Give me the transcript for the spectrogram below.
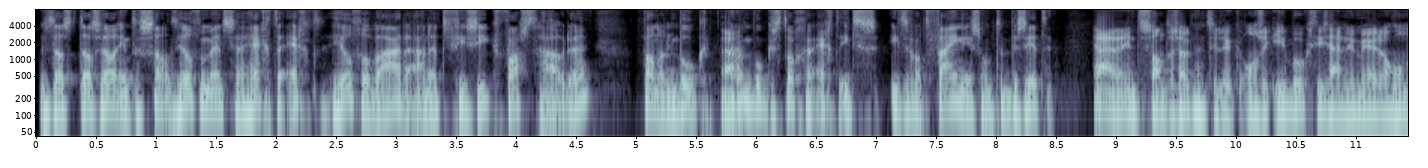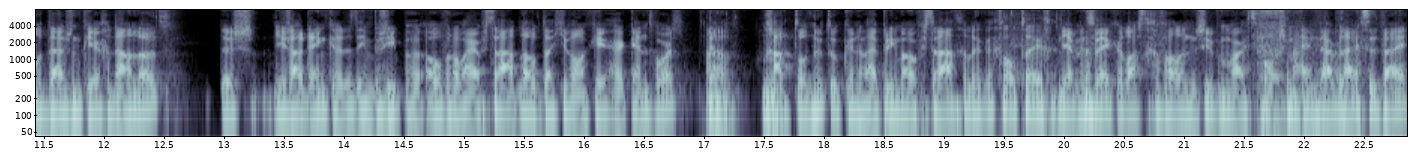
Dus dat is, dat is wel interessant. Heel veel mensen hechten echt heel veel waarde aan het fysiek vasthouden van een boek. Ja. Een boek is toch echt iets, iets wat fijn is om te bezitten. Ja, interessant is ook natuurlijk, onze e-books die zijn nu meer dan 100.000 keer gedownload. Dus je zou denken dat in principe overal waar je op straat loopt, dat je wel een keer herkend wordt. Nou, Ja. dat gaat tot nu toe, kunnen wij prima over straat gelukkig. Valt tegen. Jij bent twee keer lastig gevallen in de supermarkt volgens mij en daar blijft het bij.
